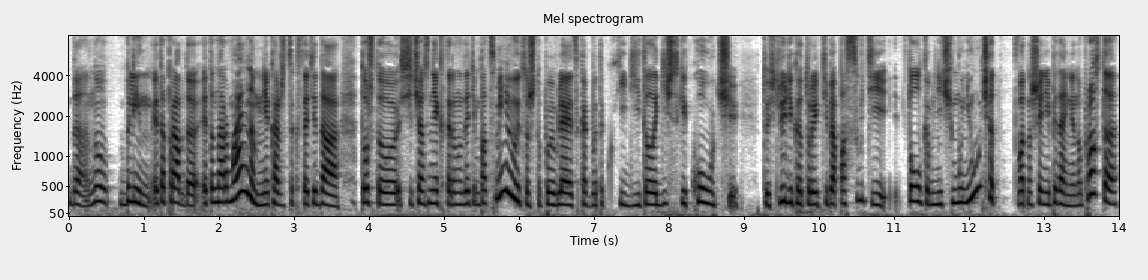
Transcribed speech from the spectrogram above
Да, ну, блин, это правда, это нормально, мне кажется, кстати, да, то, что сейчас некоторые над этим подсмеиваются, что появляются как бы такие диетологические коучи, то есть люди, которые тебя, по сути, толком ничему не учат в отношении питания, но просто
